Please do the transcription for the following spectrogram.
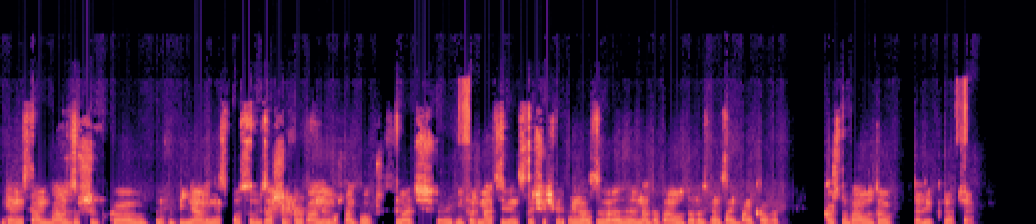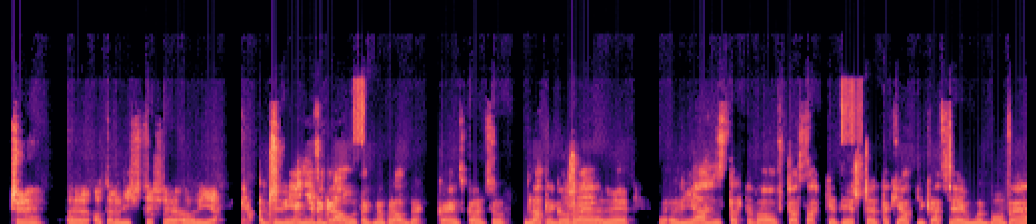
więc tam bardzo szybko w binarny sposób zaszyfrowany można było przesyłać e, informacje, więc to się świetnie nazywa, nadawało do rozwiązań bankowych. Kosztowało to wtedy krocie. Czy e, otarliście się o RIA? A czy RIA nie wygrało tak naprawdę, koniec końców? Dlatego, że RIA startowało w czasach, kiedy jeszcze takie aplikacje webowe,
